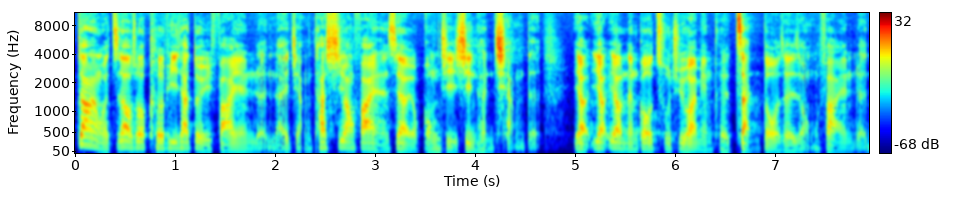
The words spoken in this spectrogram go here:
当然我知道说柯批他对于发言人来讲，他希望发言人是要有攻击性很强的，要要要能够出去外面可以战斗这种发言人，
